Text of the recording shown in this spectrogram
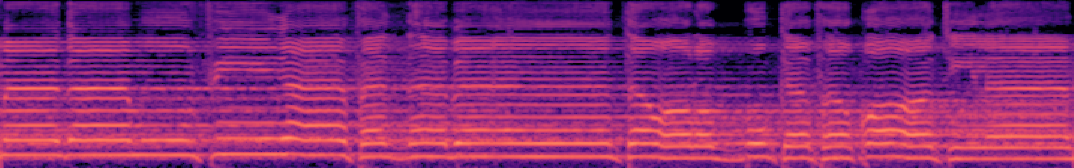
ما داموا فيها فاذهب أنت وربك فقاتلا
